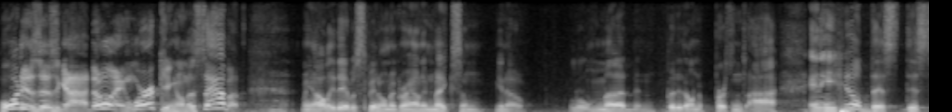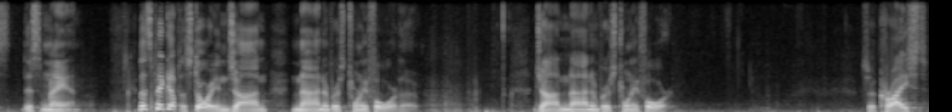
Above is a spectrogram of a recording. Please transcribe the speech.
what is this guy doing working on the Sabbath? I mean, all he did was spit on the ground and make some, you know, little mud and put it on the person's eye. And he healed this, this, this man. Let's pick up the story in John 9 and verse 24, though. John 9 and verse 24. So Christ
